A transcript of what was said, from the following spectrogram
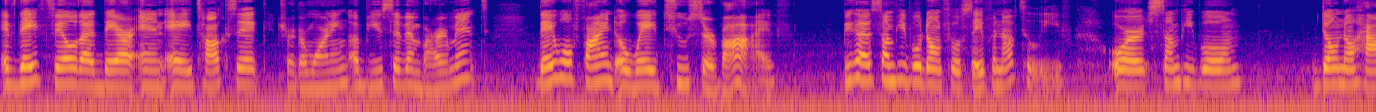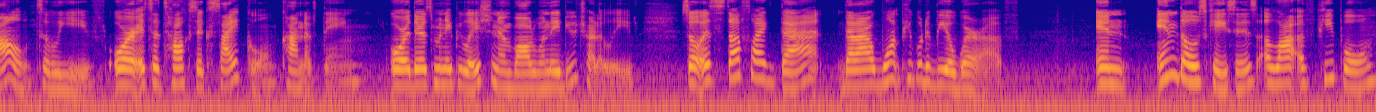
If they feel that they are in a toxic, trigger warning, abusive environment, they will find a way to survive because some people don't feel safe enough to leave, or some people don't know how to leave or it's a toxic cycle kind of thing or there's manipulation involved when they do try to leave. So it's stuff like that that I want people to be aware of. And in those cases, a lot of people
